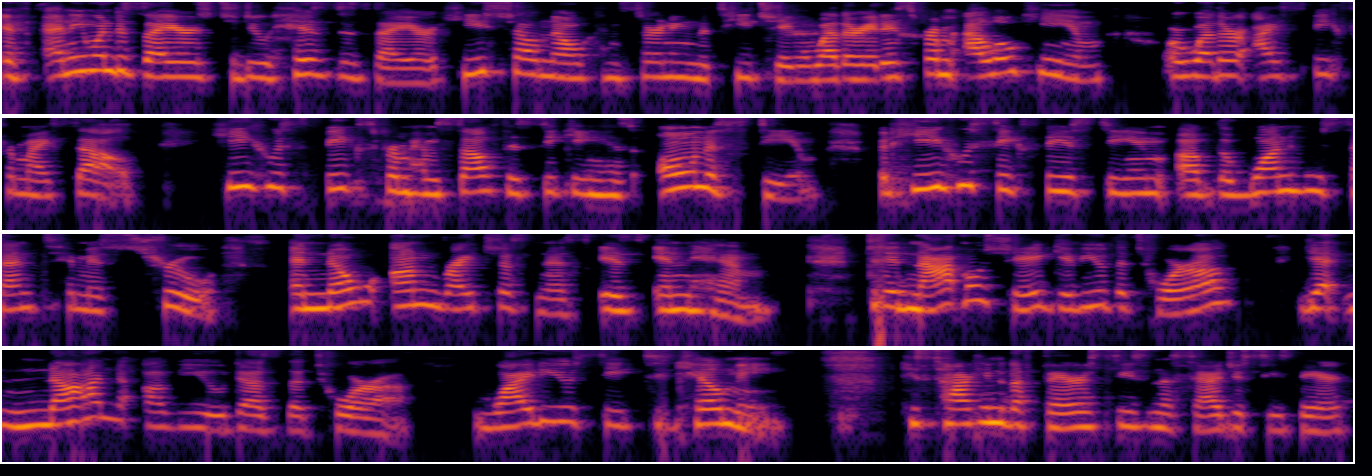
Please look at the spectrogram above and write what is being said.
If anyone desires to do his desire, he shall know concerning the teaching, whether it is from Elohim or whether I speak for myself. He who speaks from himself is seeking his own esteem, but he who seeks the esteem of the one who sent him is true, and no unrighteousness is in him. Did not Moshe give you the Torah? Yet none of you does the Torah. Why do you seek to kill me? He's talking to the Pharisees and the Sadducees there,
